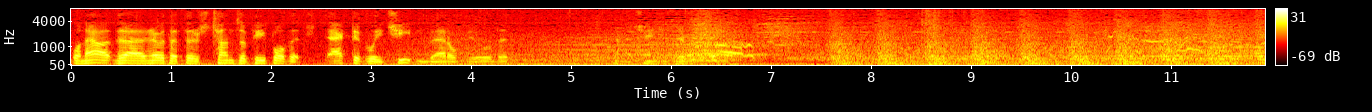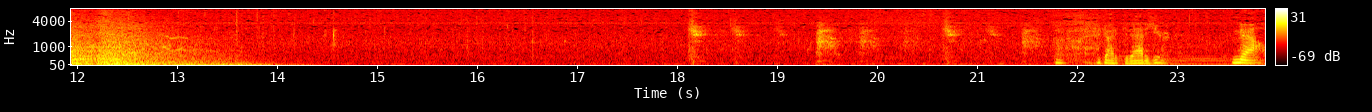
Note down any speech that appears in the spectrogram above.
Well, now that I know that there's tons of people that actively cheat in Battlefield, that kind of changes everything. I gotta get out of here. Now.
